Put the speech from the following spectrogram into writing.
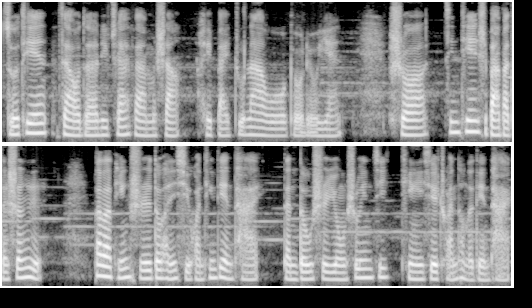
昨天在我的荔枝 FM 上，黑白猪辣我给我留言，说今天是爸爸的生日。爸爸平时都很喜欢听电台，但都是用收音机听一些传统的电台。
